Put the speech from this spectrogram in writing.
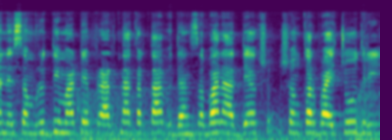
અને સમૃદ્ધિ માટે પ્રાર્થના કરતા વિધાનસભાના અધ્યક્ષ શંકરભાઈ ચૌધરી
